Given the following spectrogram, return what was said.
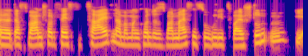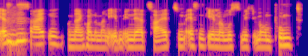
Äh, das waren schon feste Zeiten, aber man konnte, das waren meistens so um die zwei Stunden, die mhm. Essenszeiten. Mhm. Und dann konnte man eben in der Zeit zum Essen gehen. Man musste nicht immer um Punkt,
